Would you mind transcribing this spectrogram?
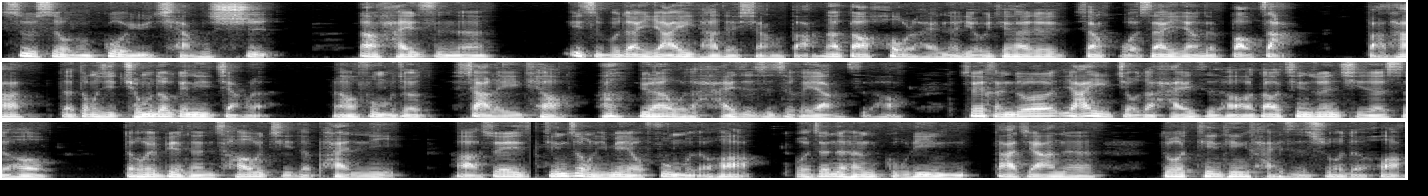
是不是我们过于强势？让孩子呢一直不断压抑他的想法，那到后来呢，有一天他就像火山一样的爆炸，把他的东西全部都跟你讲了，然后父母就吓了一跳啊，原来我的孩子是这个样子哈。所以很多压抑久的孩子哈，到青春期的时候都会变成超级的叛逆啊。所以听众里面有父母的话，我真的很鼓励大家呢，多听听孩子说的话，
